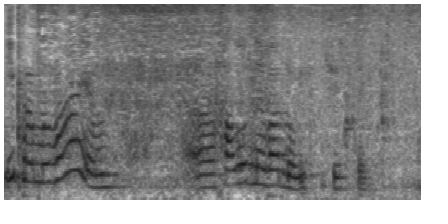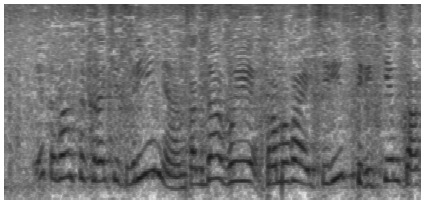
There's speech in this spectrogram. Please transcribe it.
и промываем э, холодной водой чистой. Это вам сократит время, когда вы промываете рис перед тем, как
